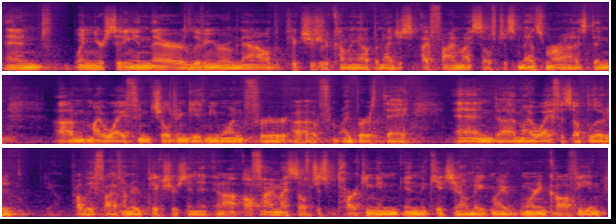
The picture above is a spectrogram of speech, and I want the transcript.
And when you're sitting in their living room now, the pictures are coming up, and I just I find myself just mesmerized. And um, my wife and children gave me one for uh, for my birthday, and uh, my wife has uploaded you know, probably 500 pictures in it. And I'll, I'll find myself just parking in, in the kitchen. I'll make my morning coffee and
